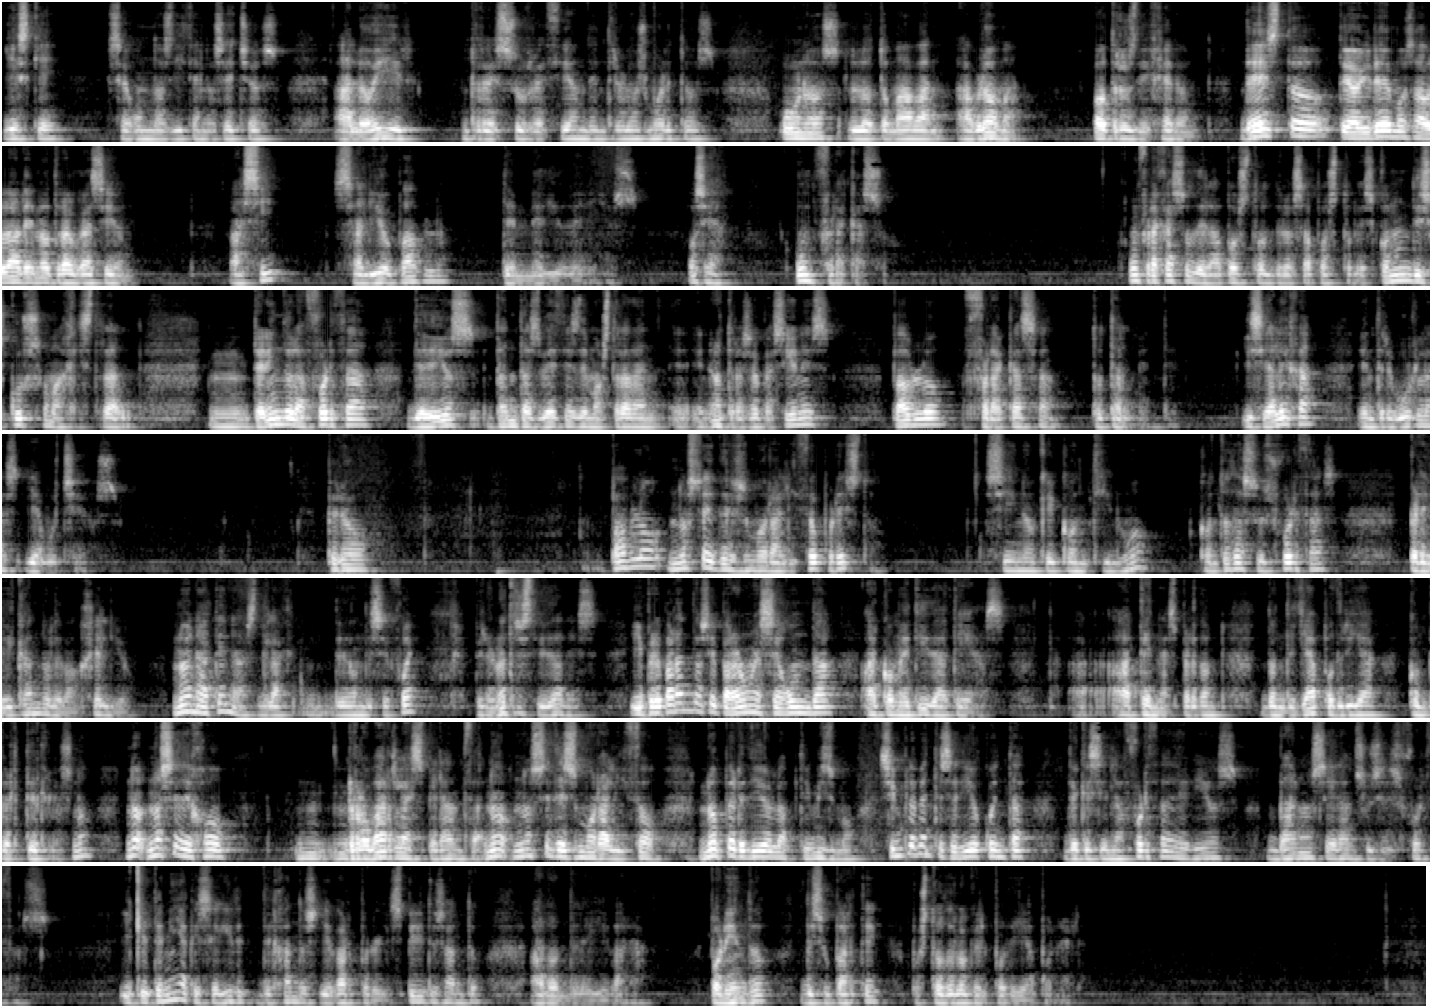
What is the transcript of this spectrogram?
Y es que, según nos dicen los hechos, al oír resurrección de entre los muertos, unos lo tomaban a broma, otros dijeron, de esto te oiremos hablar en otra ocasión. Así salió Pablo de en medio de ellos. O sea, un fracaso. Un fracaso del apóstol de los apóstoles, con un discurso magistral, mm, teniendo la fuerza de Dios tantas veces demostrada en, otras ocasiones, Pablo fracasa totalmente y se aleja entre burlas y abucheos. Pero Pablo no se desmoralizó por esto sino que continuó con todas sus fuerzas predicando el Evangelio, no en Atenas, de, donde se fue, pero en otras ciudades, y preparándose para una segunda acometida a Atenas, perdón, donde ya podría convertirlos. ¿no? No, no se dejó mm, robar la esperanza, no, no se desmoralizó, no perdió el optimismo, simplemente se dio cuenta de que sin la fuerza de Dios vanos eran sus esfuerzos y que tenía que seguir dejándose llevar por el Espíritu Santo a donde le llevara poniendo de su parte pues todo lo que él podía poner.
